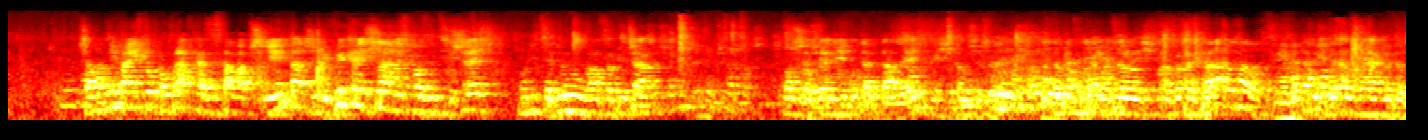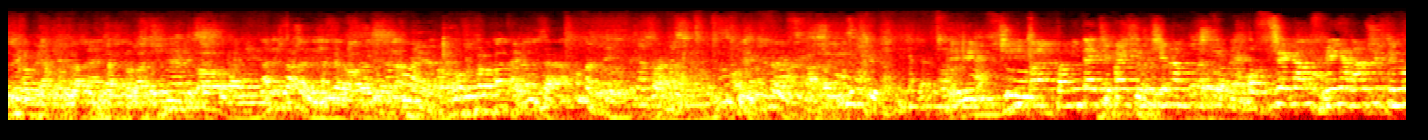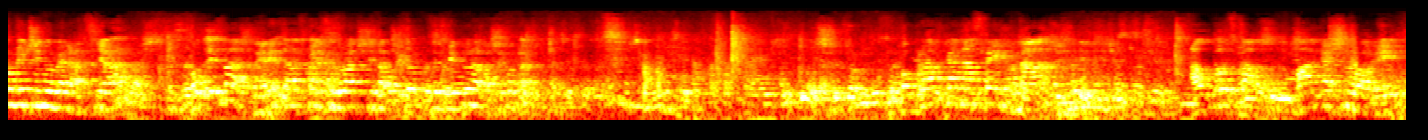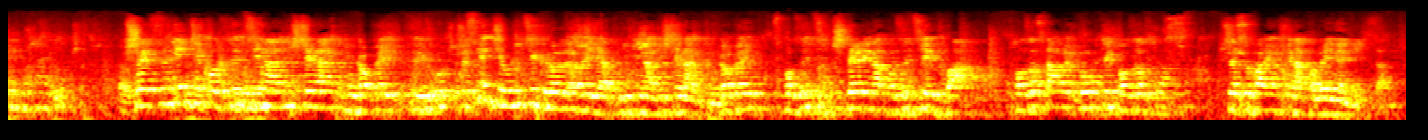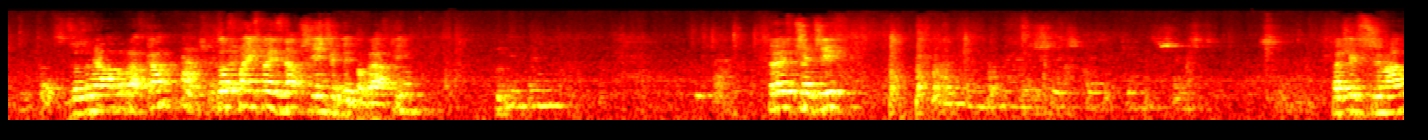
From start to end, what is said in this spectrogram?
Szanowni Państwo, poprawka została przyjęta, czyli wykreślamy z pozycji 6 ulicę Dunin Wąsowicza, poszerzenie i tak dalej. Czyli pa, pamiętajcie Państwo, że się nam, ostrzegam, zmienia nam się w tym momencie numeracja, bo to jest ważne. Teraz Państwo zobaczcie dlaczego, ze względu na Wasze poprawki. Poprawka następna, autorstwa Marka Sirory, Przesunięcie pozycji na liście rankingowej, y, przesunięcie ulicy Królowej Jadwigi na liście rankingowej z pozycji 4 na pozycję 2. Pozostałe punkty przesuwają się na kolejne miejsca. Zrozumiała poprawka? Kto z Państwa jest za przyjęciem tej poprawki? Kto jest przeciw? Kto się wstrzymał?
